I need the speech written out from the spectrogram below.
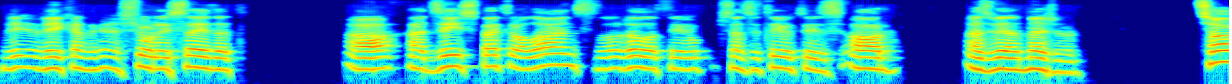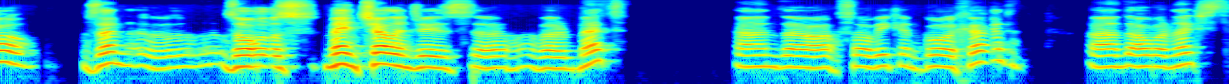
we, we can surely say that uh, at these spectral lines, the relative sensitivities are as we are measured. So then uh, those main challenges uh, were met, and uh, so we can go ahead. And our next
